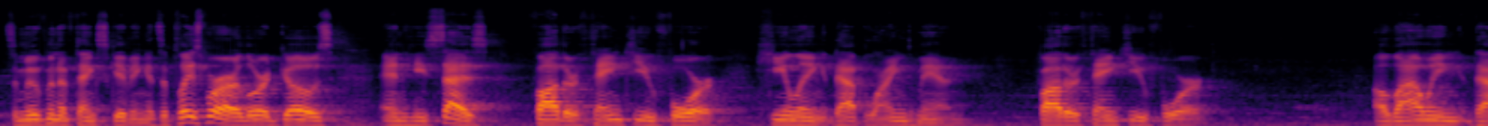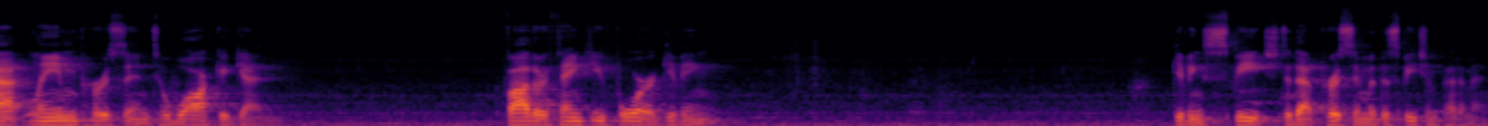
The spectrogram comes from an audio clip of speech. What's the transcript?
It's a movement of thanksgiving. It's a place where our Lord goes and he says, Father, thank you for healing that blind man. Father, thank you for allowing that lame person to walk again. Father, thank you for giving giving speech to that person with a speech impediment.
